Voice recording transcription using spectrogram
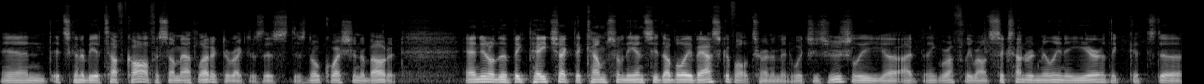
and it's going to be a tough call for some athletic directors. There's there's no question about it. And you know the big paycheck that comes from the NCAA basketball tournament, which is usually uh, I think roughly around 600 million a year that gets uh,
